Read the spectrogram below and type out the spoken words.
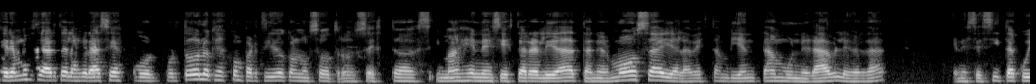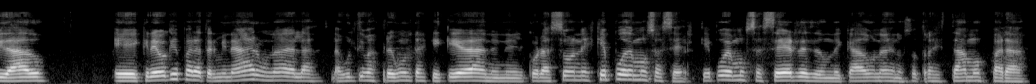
queremos darte las gracias por, por todo lo que has compartido con nosotros, estas imágenes y esta realidad tan hermosa y a la vez también tan vulnerable, ¿verdad? Que necesita cuidado, eh, creo que para terminar, una de las, últimas preguntas que quedan en el corazón es ¿qué podemos hacer? ¿Qué podemos hacer desde donde cada una de nosotras estamos para,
